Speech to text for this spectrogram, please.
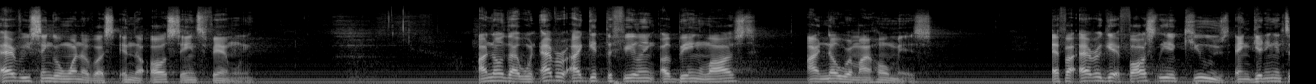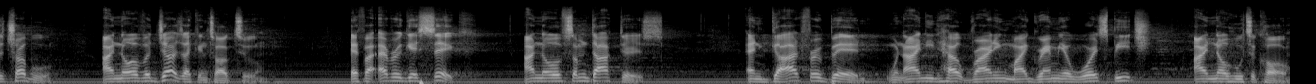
every single one of us in the All Saints family. I know that whenever I get the feeling of being lost, I know where my home is. If I ever get falsely accused and getting into trouble, I know of a judge I can talk to. If I ever get sick, I know of some doctors. And God forbid, when I need help writing my Grammy Award speech, I know who to call.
